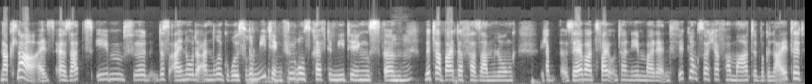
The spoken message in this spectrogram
Na klar, als Ersatz eben für das eine oder andere größere Meeting, Führungskräfte-Meetings, ähm, mhm. Mitarbeiterversammlung. Ich habe selber zwei Unternehmen bei der Entwicklung solcher Formate begleitet.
